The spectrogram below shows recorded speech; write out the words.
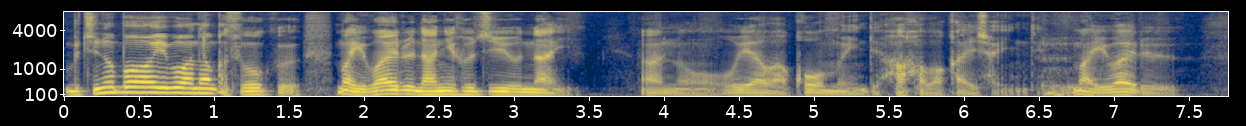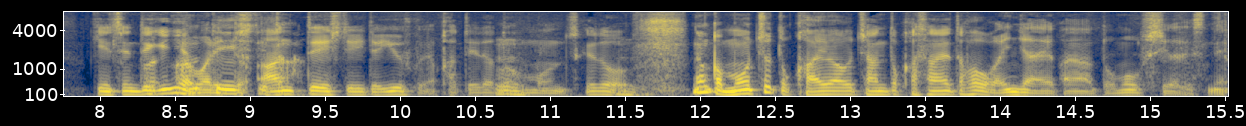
うちの場合はなんかすごく、まあ、いわゆる何不自由ないあの親は公務員で母は会社員で、まあ、いわゆる金銭的には割と安定していて裕福な家庭だと思うんですけど、なんかもうちょっと会話をちゃんと重ねた方がいいんじゃないかなと思う節がですね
